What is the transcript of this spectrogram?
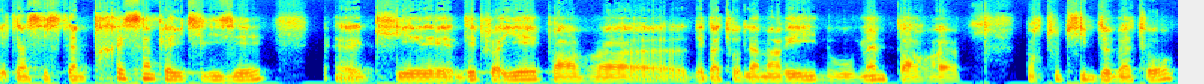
qui est un système très simple à utiliser, euh, qui est déployé par euh, des bateaux de la marine ou même par, euh, par tout type de bateau,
